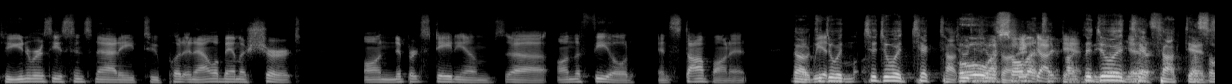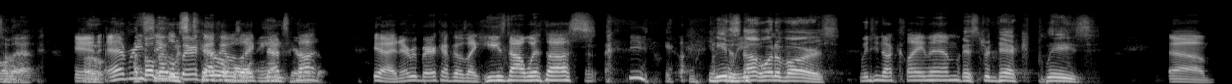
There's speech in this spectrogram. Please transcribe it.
to University of Cincinnati to put an Alabama shirt on Nippert Stadium's uh, on the field and stomp on it. No, We to had do m- it to do a TikTok. Oh, I dance saw on it. that TikTok TikTok dance. To do a video. Yes, TikTok I saw that. It. And Oh, every I thought that single was Bearcat fan was like, and "That's not." Yeah, and every Bearcat fan was like, "He's not with us. He is not one of ours, We do not claim him." Mr. Nick. Please. Um,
